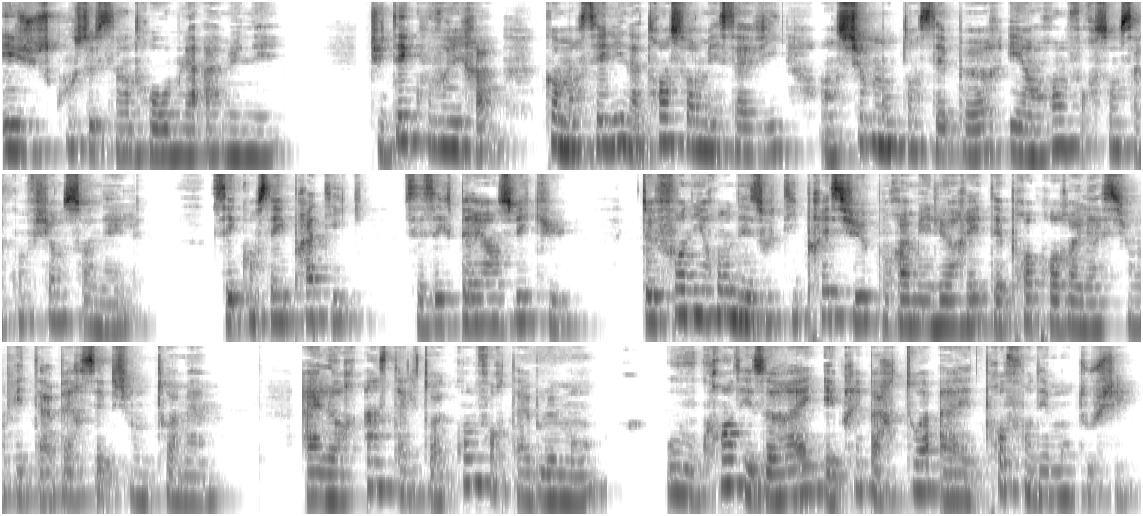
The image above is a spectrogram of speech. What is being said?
et jusqu'où ce syndrome l'a amené. Tu découvriras comment Céline a transformé sa vie en surmontant ses peurs et en renforçant sa confiance en elle. Ses conseils pratiques, ses expériences vécues, te fourniront des outils précieux pour améliorer tes propres relations et ta perception de toi-même. Alors installe-toi confortablement, ouvre grand tes oreilles et prépare-toi à être profondément touché.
